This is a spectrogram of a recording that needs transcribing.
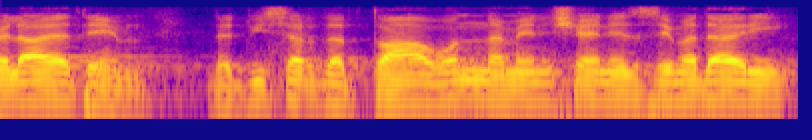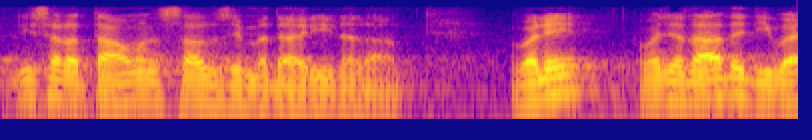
ولایتهم د دوی سر د تعاون نه من شین ذمہ داری دوی سره تعاون تاسو ذمہ داری نه ده ولی وجدا د دیبا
